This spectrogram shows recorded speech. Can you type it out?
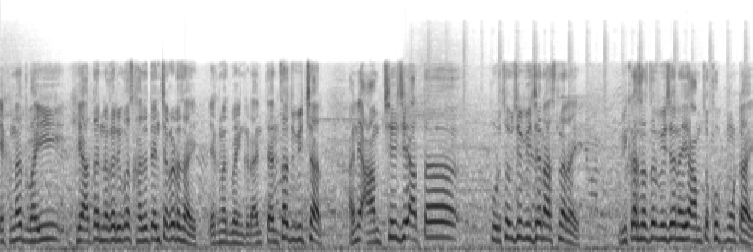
एकनाथ भाई हे आता नगरविकास खातं त्यांच्याकडेच आहे एकनाथ भाईंकडे आणि त्यांचाच विचार आणि आमचे जे आता पुढचं जे विजन असणार आहे विकासाचं विजन हे आमचं खूप मोठं आहे.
